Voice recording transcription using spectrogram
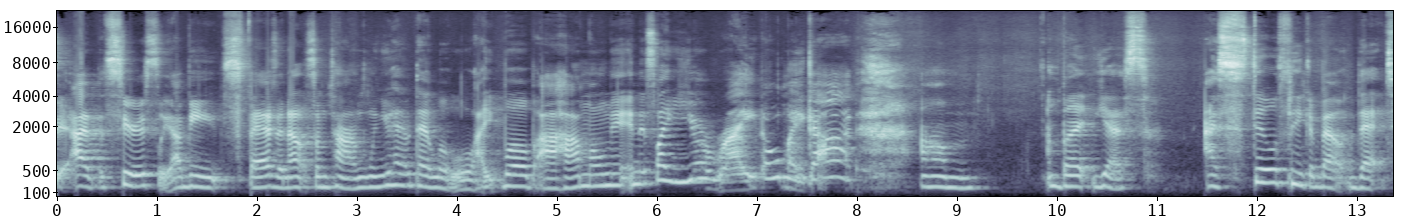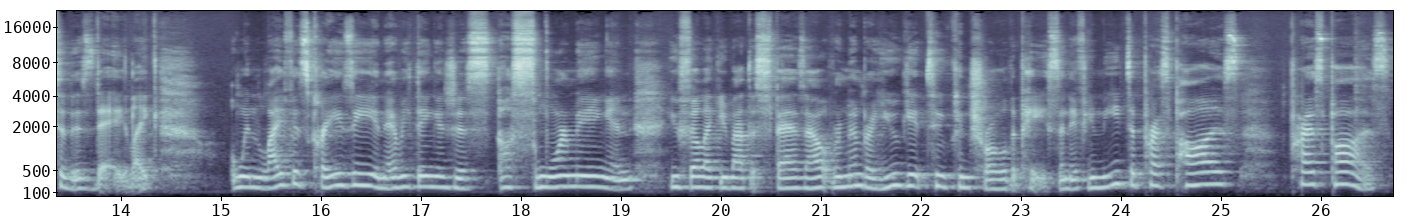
I seriously, I be spazzing out sometimes when you have that little light bulb aha moment, and it's like you're right. Oh my god. Um, but yes, I still think about that to this day. Like when life is crazy and everything is just uh, swarming and you feel like you're about to spaz out, remember you get to control the pace. And if you need to press pause, press pause.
